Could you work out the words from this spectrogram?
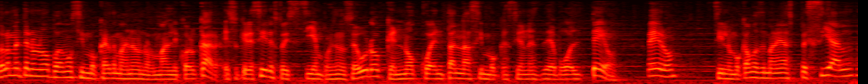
solamente no lo podemos invocar de manera normal ni colocar. Eso quiere decir, estoy 100% seguro que no cuentan las invocaciones de volteo. Pero si lo invocamos de manera especial,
